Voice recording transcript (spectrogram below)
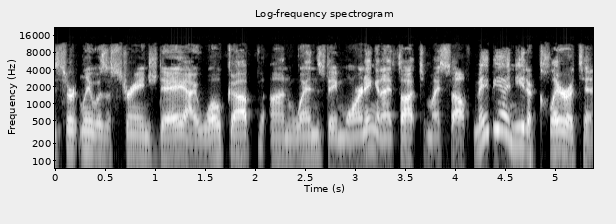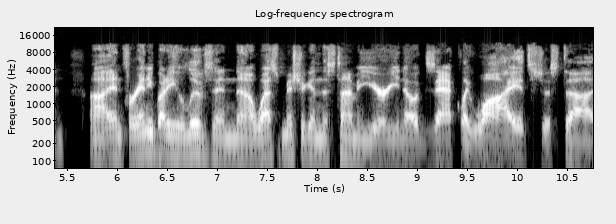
certainly was a strange day. I woke up on Wednesday morning and I thought to myself, maybe I need a Claritin. Uh, and for anybody who lives in uh, West Michigan this time of year, you know exactly why. It's just uh,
